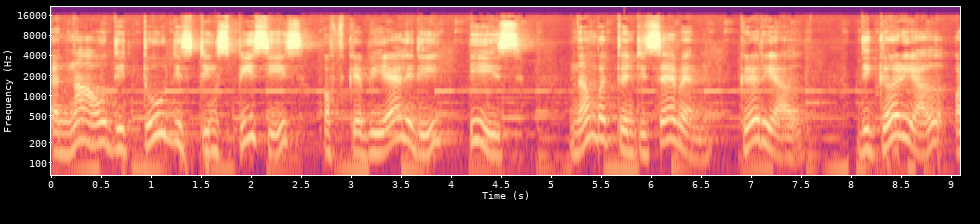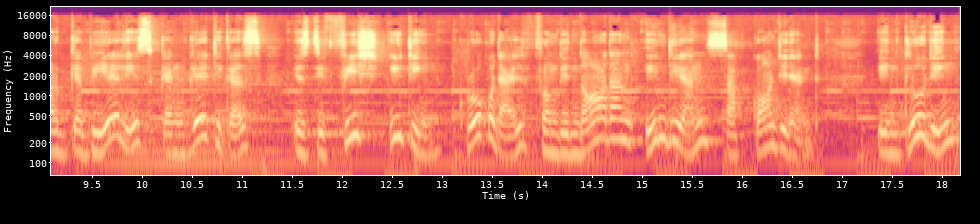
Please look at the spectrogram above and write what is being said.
And now the two distinct species of Gavialidae is number 27 Gharial the gharial or Gavialis gangeticus is the fish-eating crocodile from the northern Indian subcontinent, including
